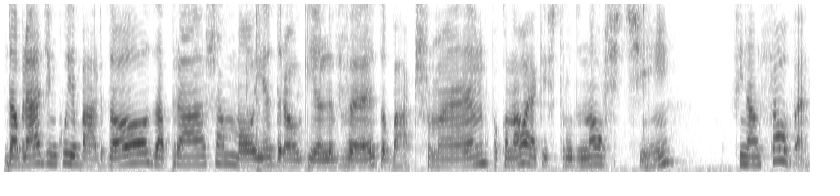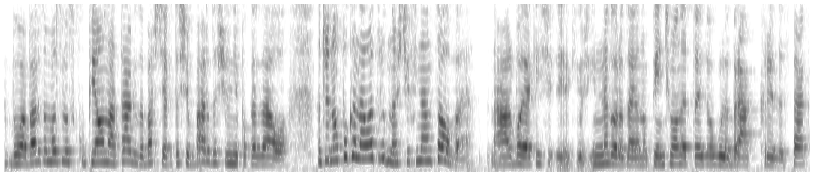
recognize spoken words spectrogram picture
Dobra, dziękuję bardzo. Zapraszam moje drogie lwy. Zobaczmy. Pokonała jakieś trudności finansowe. Była bardzo mocno skupiona, tak, zobaczcie, jak to się bardzo silnie pokazało. Znaczy, no, pokonała trudności finansowe, albo jakieś, jakiegoś innego rodzaju, no, pięć monet to jest w ogóle brak, kryzys, tak?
